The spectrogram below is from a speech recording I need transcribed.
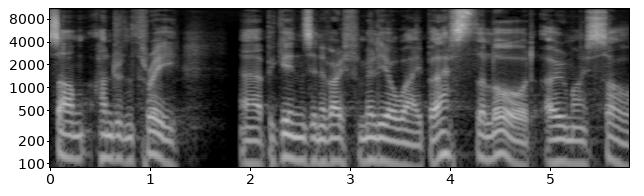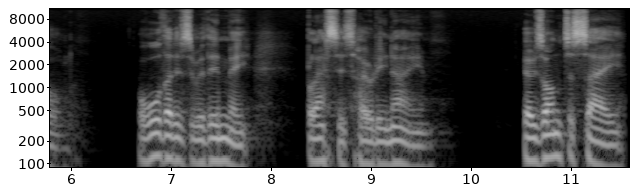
Psalm 103 uh, begins in a very familiar way Bless the Lord, O my soul. All that is within me, bless his holy name. Goes on to say,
